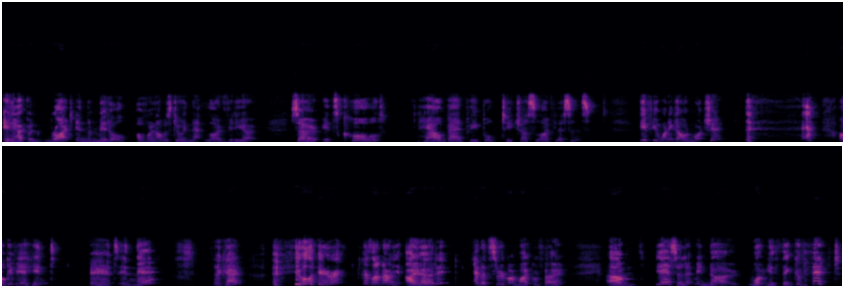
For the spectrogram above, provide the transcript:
it happened right in the middle of when I was doing that live video. So it's called How Bad People Teach Us Life Lessons. If you want to go and watch it, I'll give you a hint. It's in there. Okay. You'll hear it because I know I heard it and it's through my microphone. Um, yeah, so let me know what you think of it.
